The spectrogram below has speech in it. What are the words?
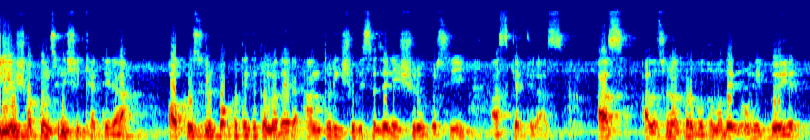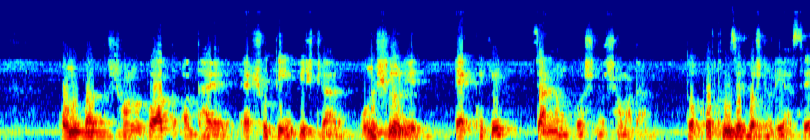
প্রিয় সপ্তম শ্রেণির শিক্ষার্থীরা, অক্ষর স্কুলের পক্ষ থেকে তোমাদের আন্তরিক শুভেচ্ছা জানিয়ে শুরু করছি আজকের ক্লাস। আজ আলোচনা করব তোমাদের গণিত বইয়ের অনুপাত সনুপাত অধ্যায়ের একশো তিন পৃষ্ঠার অনুশীলনীর এক থেকে চার নং প্রশ্নের সমাধান। তো প্রথম যে প্রশ্নটি আছে,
